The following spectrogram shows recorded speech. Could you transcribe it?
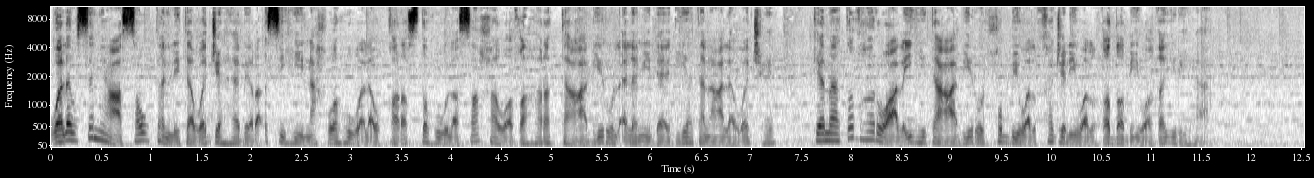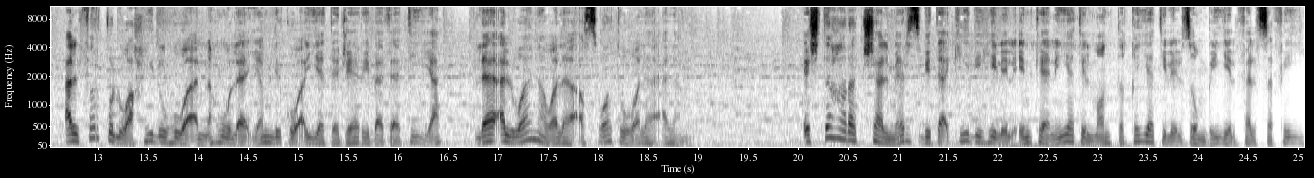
ولو سمع صوتا لتوجه برأسه نحوه ولو قرصته لصاح وظهرت تعابير الألم بادية على وجهه كما تظهر عليه تعابير الحب والخجل والغضب وغيرها. الفرق الوحيد هو أنه لا يملك أي تجارب ذاتية لا ألوان ولا أصوات ولا ألم. اشتهرت شالميرز بتأكيده للإمكانية المنطقية للزومبي الفلسفي.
